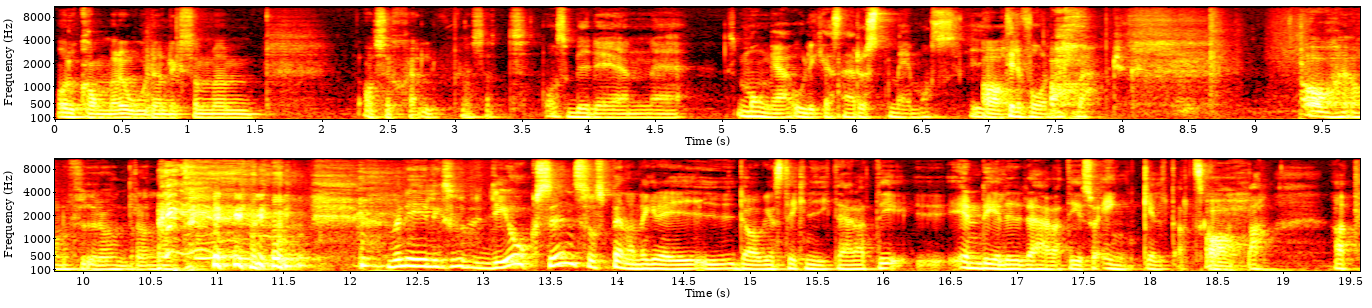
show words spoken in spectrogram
och då kommer orden liksom um, av sig själv på något sätt. Och så blir det en eh, många olika såna här röstmemos i ja. telefonen. Ja, oh, jag har nog 400 eller Men det är, liksom, det är också en så spännande grej i dagens teknik det här att det en del i det här att det är så enkelt att skapa. Att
